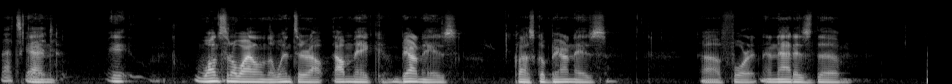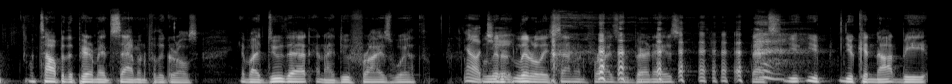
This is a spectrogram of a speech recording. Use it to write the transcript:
That's good. And it, once in a while in the winter, I'll, I'll make béarnaise, classical béarnaise uh, for it. And that is the top of the pyramid salmon for the girls. If I do that and I do fries with, Oh, liter- literally salmon fries with béarnaise, that's you, you. You cannot be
